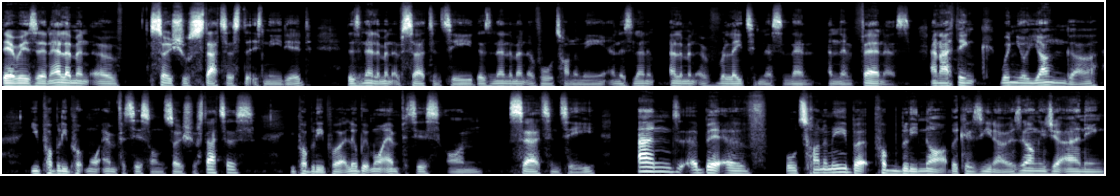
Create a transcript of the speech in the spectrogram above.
there is an element of social status that is needed there's an element of certainty there's an element of autonomy and there's an element of relatedness and then and then fairness and i think when you're younger you probably put more emphasis on social status you probably put a little bit more emphasis on certainty and a bit of autonomy but probably not because you know as long as you're earning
